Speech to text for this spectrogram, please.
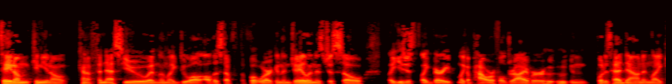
Tatum can, you know, kind of finesse you and then like do all, all this stuff with the footwork. And then Jaylen is just so like, he's just like very, like a powerful driver who, who can put his head down and like,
